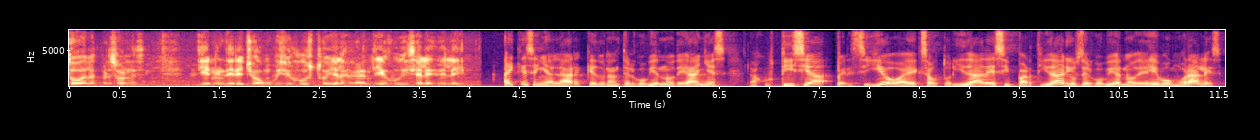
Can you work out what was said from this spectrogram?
Todas las personas tienen derecho a un juicio justo y a las garantías judiciales de ley. Hay que señalar que durante el gobierno de Áñez, la justicia persiguió a ex autoridades y partidarios del gobierno de Evo Morales,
